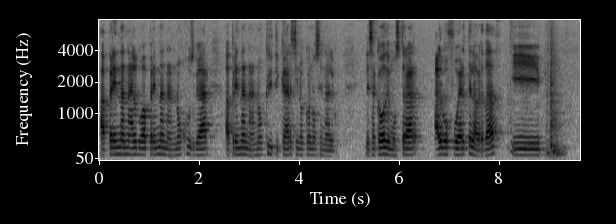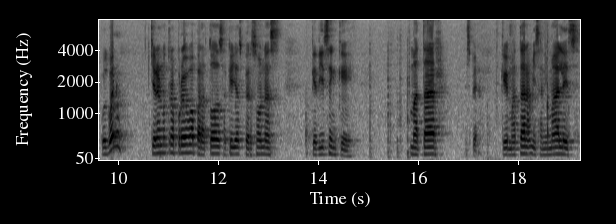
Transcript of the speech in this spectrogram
aprendan algo, aprendan a no juzgar, aprendan a no criticar si no conocen algo. Les acabo de mostrar algo fuerte, la verdad. Y pues bueno, quieren otra prueba para todas aquellas personas que dicen que matar, espera, que matar a mis animales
